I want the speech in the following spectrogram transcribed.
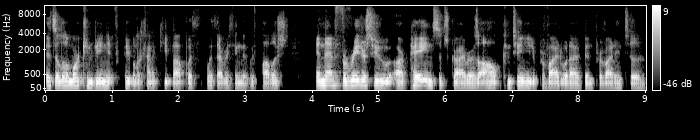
it's a little more convenient for people to kind of keep up with with everything that we've published. And then for readers who are paying subscribers i'll continue to provide what i've been providing to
